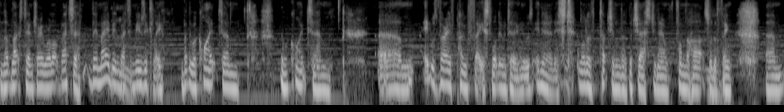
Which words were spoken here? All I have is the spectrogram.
and that Black Stone Cherry were a lot better. They may have been better musically, but they were quite. Um, they were quite. Um, um, it was very po-faced what they were doing. It was in earnest, a lot of touching the, the chest, you know, from the heart sort of thing, um,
